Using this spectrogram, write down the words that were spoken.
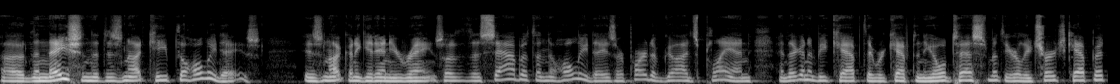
uh, the nation that does not keep the holy days is not going to get any rain. So the Sabbath and the holy days are part of God's plan, and they're going to be kept. They were kept in the Old Testament. The early church kept it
